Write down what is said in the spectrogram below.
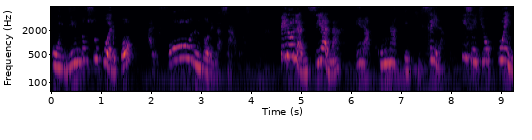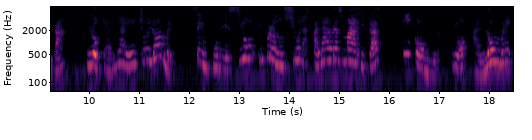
hundiendo su cuerpo al fondo de las aguas. Pero la anciana era una hechicera y se dio cuenta lo que había hecho el hombre se enfureció y pronunció las palabras mágicas y convirtió al hombre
